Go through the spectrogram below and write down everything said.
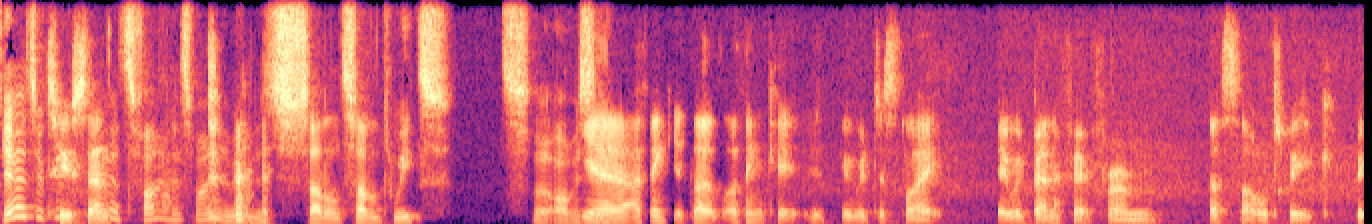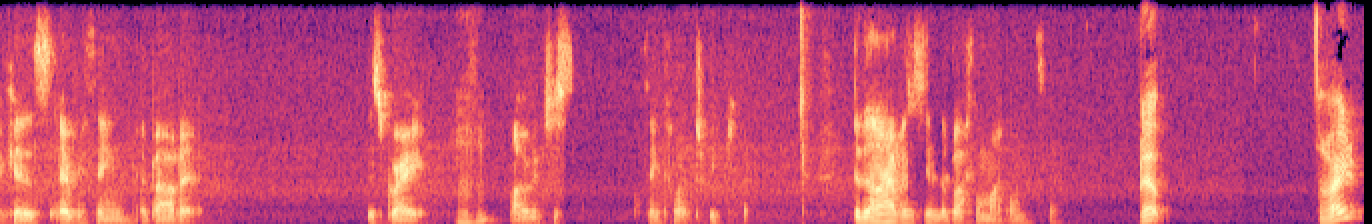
Yeah, it's okay. Two cents. Yeah, it's fine. It's fine. I mean, it's subtle, subtle tweaks. So obviously, yeah. I think it does. I think it, it it would just like it would benefit from a subtle tweak because everything about it is great. Mhm. I would just I think I would tweak it. But then I haven't seen the black and white one. So. Yep. All right.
